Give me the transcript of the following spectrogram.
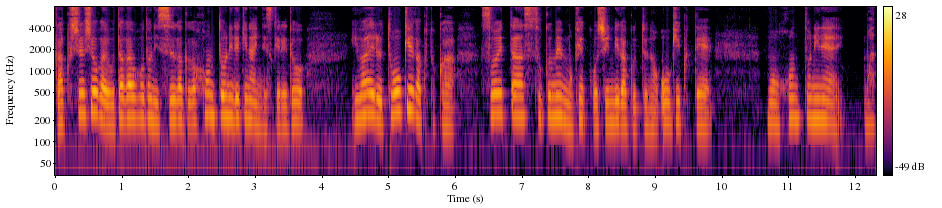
学習障害を疑うほどに数学が本当にできないんですけれど、いわゆる統計学とか、そういった側面も結構心理学っていうのは大きくて、もう本当にね、全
